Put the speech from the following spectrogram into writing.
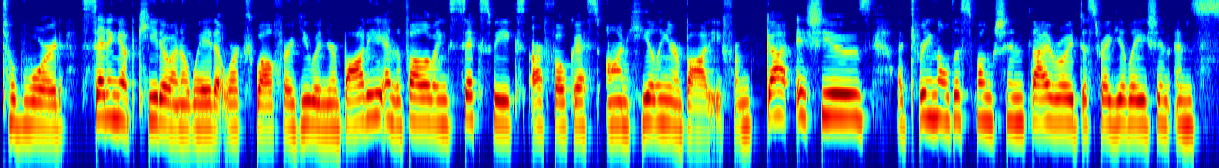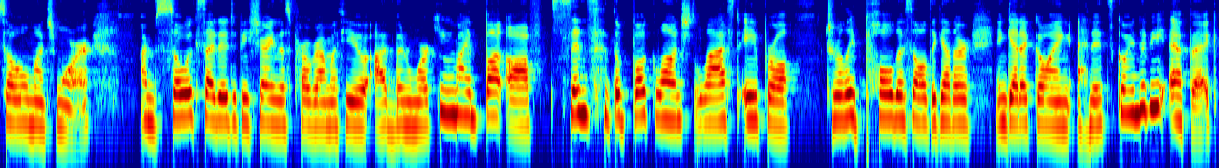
toward setting up keto in a way that works well for you and your body. And the following six weeks are focused on healing your body from gut issues, adrenal dysfunction, thyroid dysregulation, and so much more. I'm so excited to be sharing this program with you. I've been working my butt off since the book launched last April to really pull this all together and get it going, and it's going to be epic.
